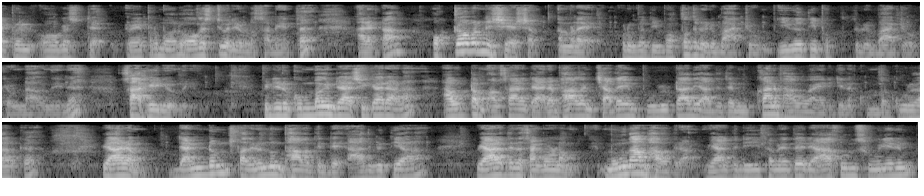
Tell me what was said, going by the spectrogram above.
ഏപ്രിൽ ഓഗസ്റ്റ് ഏപ്രിൽ മുതൽ ഓഗസ്റ്റ് വരെയുള്ള സമയത്ത് അലട്ടാം ഒക്ടോബറിന് ശേഷം നമ്മുടെ കുടുംബത്തിൽ മൊത്തത്തിലൊരു മാറ്റവും ജീവിതത്തിൽ മൊത്തത്തിലൊരു മാറ്റവും ഒക്കെ ഉണ്ടാകുന്നതിന് സാഹചര്യവും വരും. പിന്നീട് കുംഭകൻ രാശിക്കാരാണ്. ഔട്ടം അവസാനത്തെ അരഭാഗം ചതയം പൂരിട്ടാതി ആദ്യത്തെ മുക്കാൽ ഭാഗമായിരിക്കുന്ന കുംഭക്കൂറുകാർക്ക് വ്യാഴം രണ്ടും പതിനൊന്നും ഭാവത്തിന്റെ ആധിപത്യമാണ്. വ്യാഴത്തിന്റെ സംഗമണം മൂന്നാം ഭാവത്തിലാണ്. വ്യാഴത്തിന്റെ ഈ സമയത്ത് രാഹുവും സൂര്യനും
